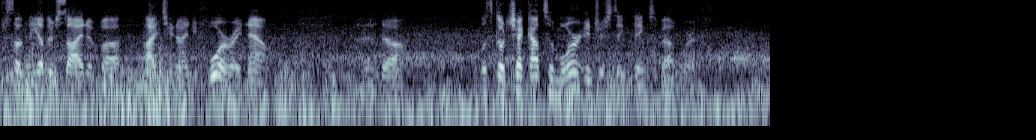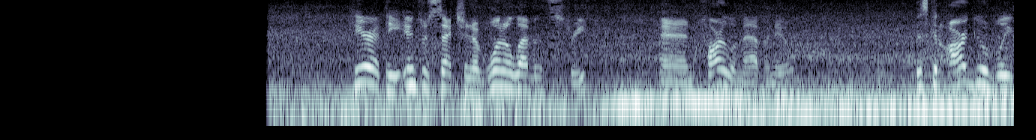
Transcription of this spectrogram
just on the other side of uh, I-294 right now. And uh, let's go check out some more interesting things about Worth. Here at the intersection of 111th Street and Harlem Avenue, this can arguably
